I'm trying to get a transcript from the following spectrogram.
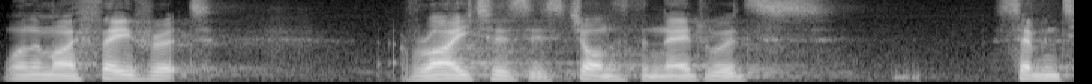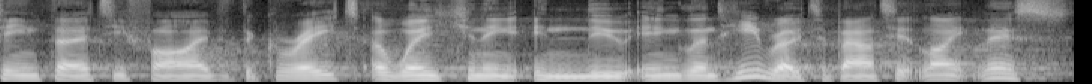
One of my favorite writers is Jonathan Edwards. 1735, the Great Awakening in New England, he wrote about it like this.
